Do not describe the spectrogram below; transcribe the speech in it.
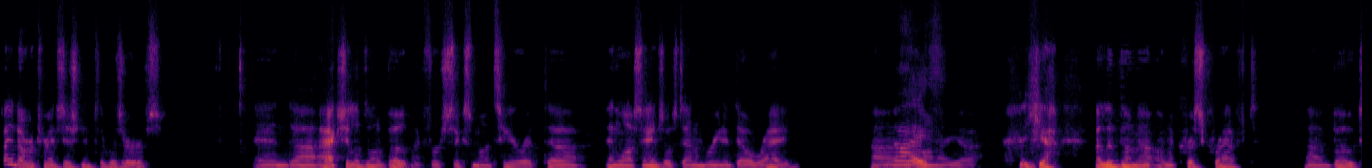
planned on a transition into the reserves. And uh, I actually lived on a boat my first six months here at uh, in Los Angeles down in Marina Del Rey. Uh, nice. A, uh, yeah, I lived on a on a Chris Craft uh, boat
